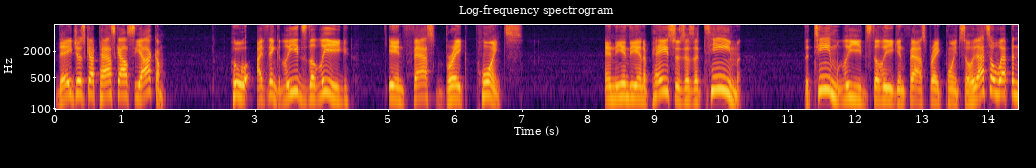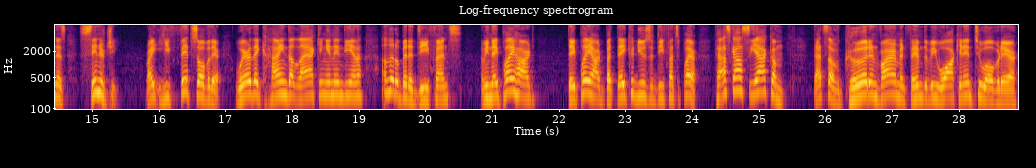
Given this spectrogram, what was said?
They just got Pascal Siakam, who I think leads the league in fast break points. And the Indiana Pacers as a team the team leads the league in fast break points. So that's a weapon that's synergy, right? He fits over there. Where are they kind of lacking in Indiana? A little bit of defense. I mean, they play hard. They play hard, but they could use a defensive player. Pascal Siakam, that's a good environment for him to be walking into over there.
